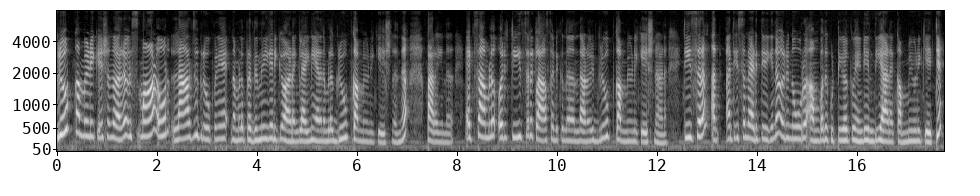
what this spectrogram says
ഗ്രൂപ്പ് കമ്മ്യൂണിക്കേഷൻ എന്ന് പറഞ്ഞാൽ ഒരു സ്മാൾ ഓർ ലാർജ് ഗ്രൂപ്പിനെ നമ്മൾ പ്രതിനിധീകരിക്കുകയാണെങ്കിൽ അതിനെയാണ് നമ്മൾ ഗ്രൂപ്പ് കമ്മ്യൂണിക്കേഷൻ എന്ന് പറയുന്നത്. എക്സാമ്പിൾ ഒരു ടീച്ചർ ക്ലാസ് എടുക്കുന്നത് എന്താണ്? ഒരു ഗ്രൂപ്പ് കമ്മ്യൂണിക്കേഷനാണ് ടീച്ചർ ആ ടീച്ചറിന്റെ അടുത്തിരിക്കുന്ന ഒരു നൂറ് അമ്പത് കുട്ടികൾക്ക് വേണ്ടി എന്ത് ചെയ്യാണ്? കമ്മ്യൂണിക്കേറ്റ്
